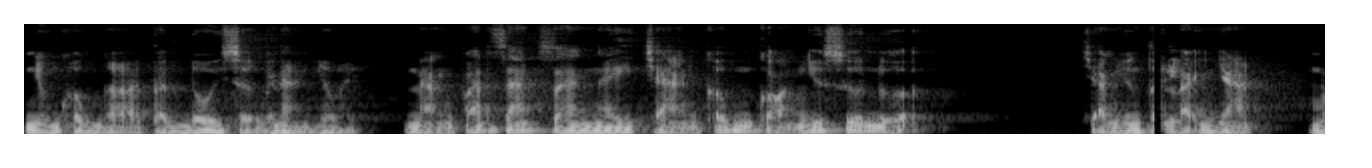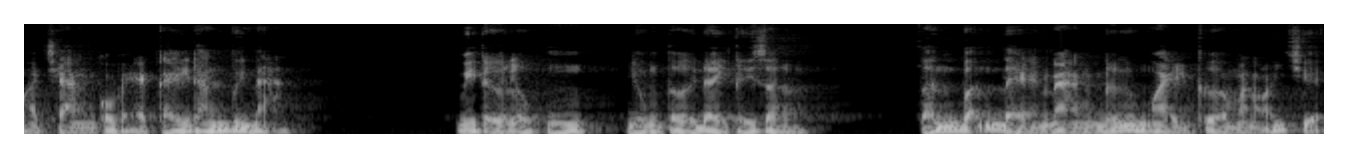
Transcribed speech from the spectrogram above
Nhung không ngờ Tấn đối xử với nàng như vậy. Nàng phát giác ra ngay chàng không còn như xưa nữa. Chàng những thật lạnh nhạt Mà chàng có vẻ cay đắng với nàng. Vì từ lúc Nhung tới đây tới giờ Tấn vẫn để nàng đứng ngoài cửa mà nói chuyện.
